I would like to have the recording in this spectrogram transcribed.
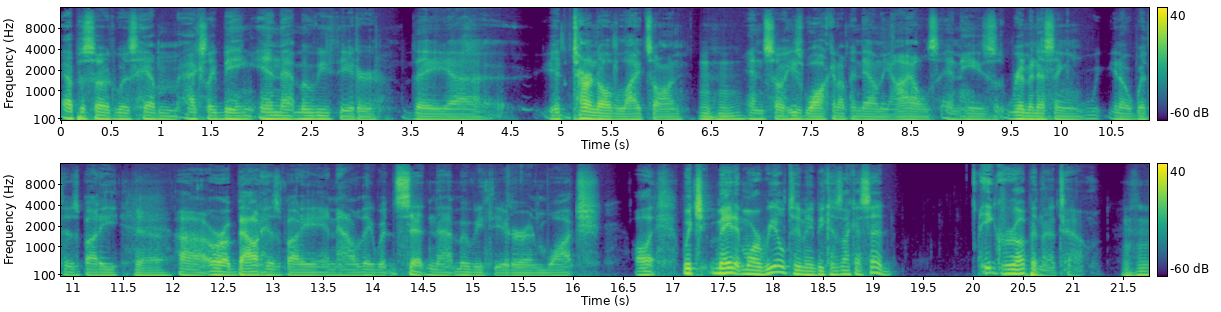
episode was him actually being in that movie theater. They uh it turned all the lights on Mm-hmm. and so he's walking up and down the aisles and he's reminiscing you know with his buddy Yeah, uh, or about his buddy and how they would sit in that movie theater and watch all that, which made it more real to me because, like I said, he grew up in that town. mm-hmm.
